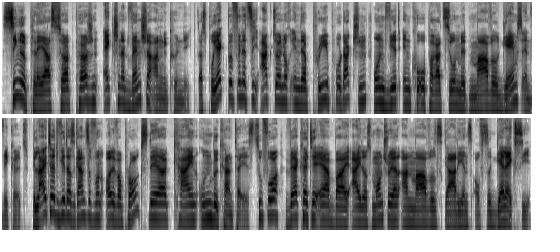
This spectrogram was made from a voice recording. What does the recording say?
Singleplayer Third Person Action Adventure angekündigt. Das Projekt befindet sich aktuell noch in der Pre-Production und wird in Kooperation mit Marvel Games entwickelt. Geleitet wird das Ganze von Oliver Prox, der kein Unbekannter ist. Zuvor werkelte er bei Eidos Montreal an Marvels Guardians of the Galaxy.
